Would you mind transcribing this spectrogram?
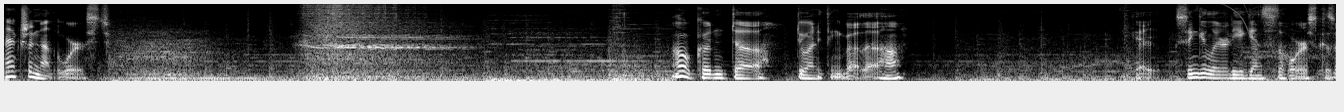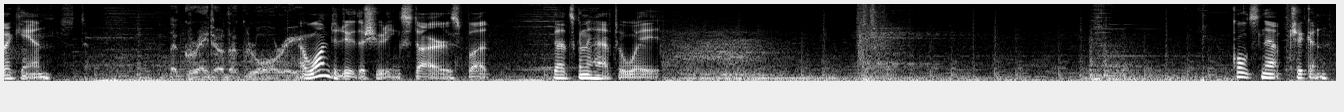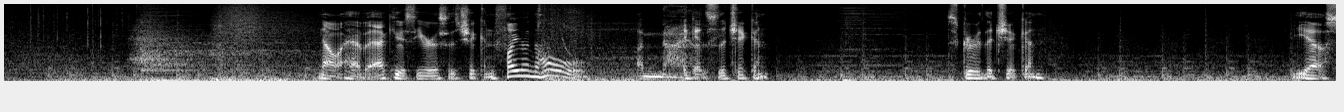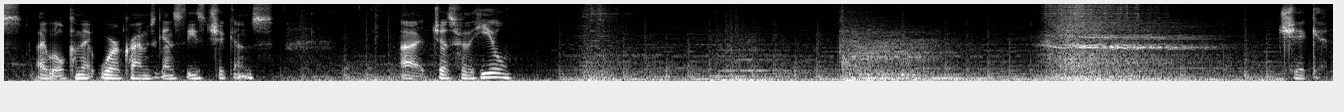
Actually, not the worst. Oh, couldn't uh, do anything about that, huh? Okay, singularity against the horse, because I can. The greater the glory. I wanted to do the shooting stars, but that's gonna have to wait. Cold snap chicken. Now I have accuracy versus chicken. Fire in the hole against the chicken. Screw the chicken. Yes, I will commit war crimes against these chickens. Alright, just for the heal. Chicken.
